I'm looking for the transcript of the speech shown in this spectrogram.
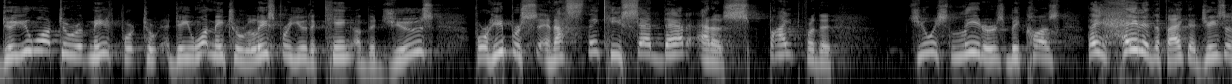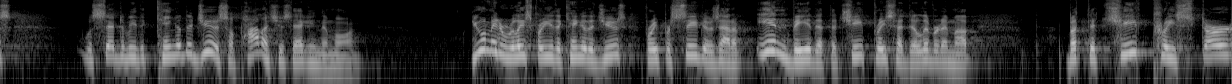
do you, want to, me for, to, do you want me to release for you the king of the Jews? For he, and I think he said that out of spite for the Jewish leaders because they hated the fact that Jesus was said to be the king of the Jews. So Pilate's just egging them on. Do you want me to release for you the king of the Jews? For he perceived it was out of envy that the chief priests had delivered him up. But the chief priest stirred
